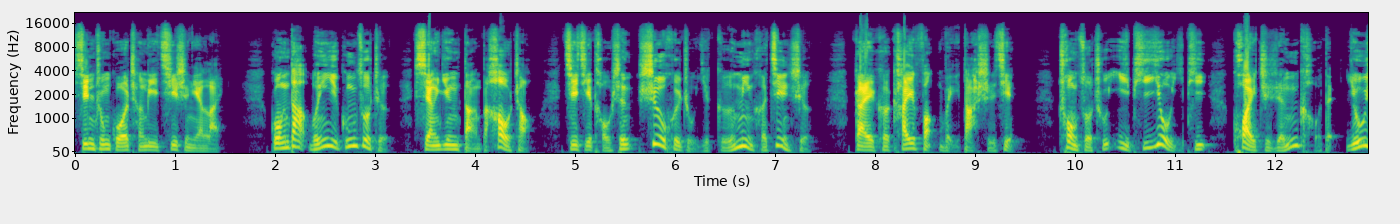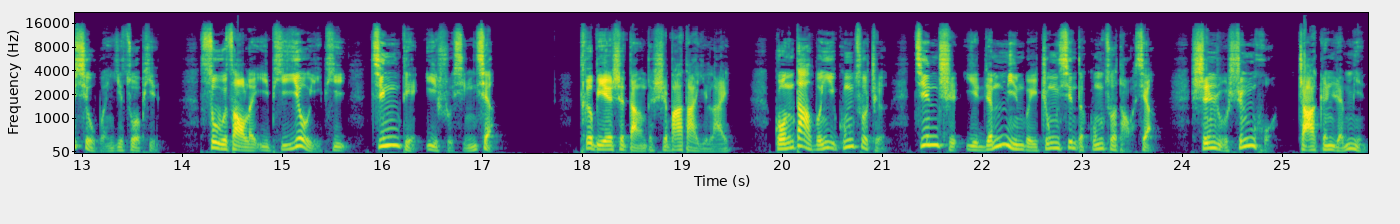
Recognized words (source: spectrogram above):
新中国成立七十年来，广大文艺工作者响应党的号召。积极投身社会主义革命和建设、改革开放伟大实践，创作出一批又一批脍炙人口的优秀文艺作品，塑造了一批又一批经典艺术形象。特别是党的十八大以来，广大文艺工作者坚持以人民为中心的工作导向，深入生活、扎根人民，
